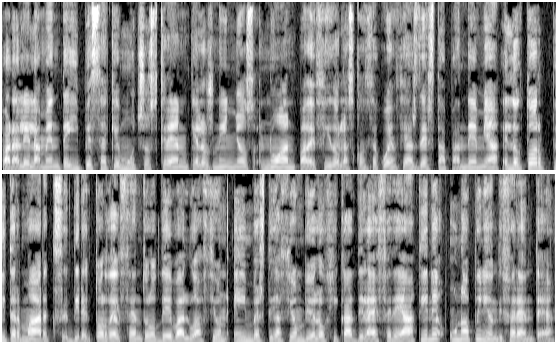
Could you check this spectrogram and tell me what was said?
Paralelamente, y pese a que muchos creen que los niños no han padecido las consecuencias de esta pandemia, el doctor Peter Marks, director del Centro de Evaluación e Investigación Biológica de la FDA, tiene una opinión diferente.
